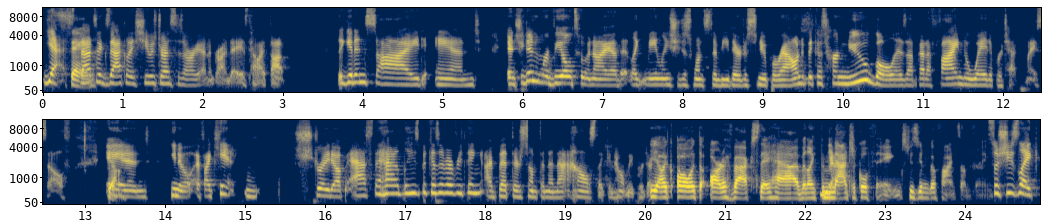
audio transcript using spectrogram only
yes same. that's exactly she was dressed as ariana grande is how i thought they get inside and and she didn't reveal to anaya that like mainly she just wants to be there to snoop around because her new goal is i've got to find a way to protect myself Yeah. and you know if i can't straight up ask the Hadleys because of everything. I bet there's something in that house that can help me protect. Yeah, like all like the artifacts they have and like the Yeah. magical things. She's gonna go find something. So she's like,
